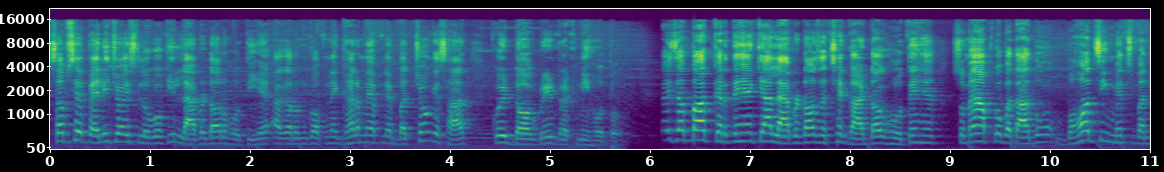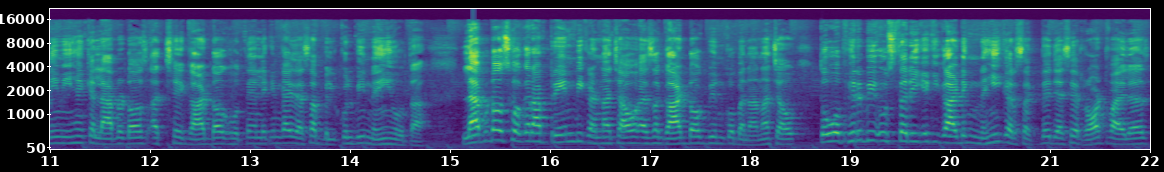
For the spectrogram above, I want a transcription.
सबसे पहली चॉइस लोगों की लेब्राडोर होती है, अगर उनको अपने घर में अपने बच्चों के साथ कोई डॉग ब्रीड रखनी हो तो। अब बात करते हैं क्या लैब्राडॉर्स अच्छे गार्ड डॉग होते हैं? सो so, मैं आपको बता दूँ बहुत सी मिथ्स बनी हुई हैं कि लैब्राडॉर्स अच्छे गार्ड डॉग होते हैं लेकिन गाइस ऐसा बिल्कुल भी नहीं होता। लैब्राडॉर्स को अगर आप ट्रेन भी करना चाहो एज अ गार्ड डॉग भी उनको बनाना चाहो तो वो फिर भी उस तरीके की गार्डिंग नहीं कर सकते जैसे रॉट वायलर्स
